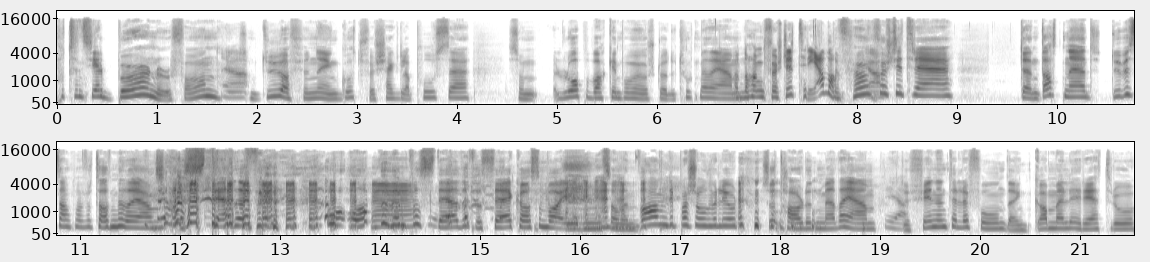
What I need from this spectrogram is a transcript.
potensiell burner phone Ja. som du har funnet i en godt forsegla pose. Som lå på bakken på Majorstua, du tok med deg hjem. Den hang først i tre, da. Den hang Ja. først i tre. Den datt ned. Du bestemte meg for å ta den med deg hjem. For å åpne den på stedet for å se hva som var i den, som en vanlig person ville gjort. Så tar du den med deg hjem. Du finner en telefon. Det er en gammel retro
